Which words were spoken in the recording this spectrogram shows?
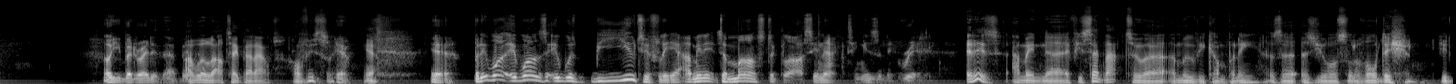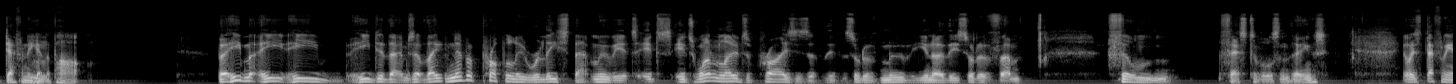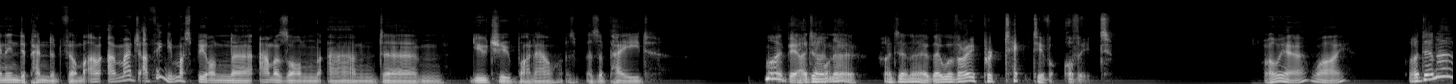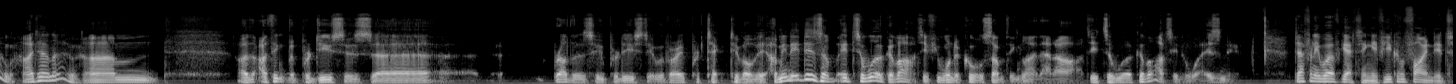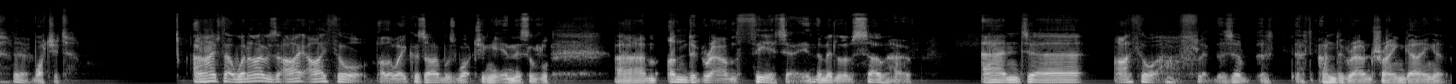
Oh, you better edit that bit. I will. I'll take that out. Obviously. Yeah. Yeah. Yeah, but it was it was it was beautifully. I mean, it's a masterclass in acting, isn't it? Really. It is. I mean, uh, if you sent that to a, a movie company as a, as your sort of audition, you'd definitely get the part. But he he he he did that himself. They've never properly released that movie. It's it's it's won loads of prizes at the sort of movie, you know, these sort of um, film festivals and things. It was definitely an independent film. I, I imagine. I think it must be on uh, Amazon and um, YouTube by now as, as a paid. Might be. I don't know. I don't know. They were very protective of it. Oh yeah. Why? I don't know. I don't know. Um, I, I think the producers, uh, brothers who produced it, were very protective of it. I mean, it is a it's a work of art. If you want to call something like that art, it's a work of art in a way, isn't it? Definitely worth getting if you can find it. Watch it. And I thought when I was, I, I thought, by the way, because I was watching it in this little um, underground theatre in the middle of Soho, and uh, I thought, oh flip, there's a, a, a underground train going at,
